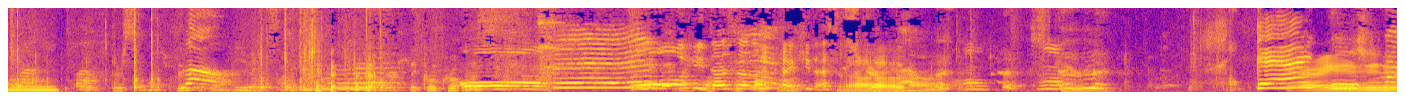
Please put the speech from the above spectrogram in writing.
Mm. They're so much bigger than he is. they grow crocus. Oh. oh, he doesn't look like he doesn't uh. scary. Scary.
